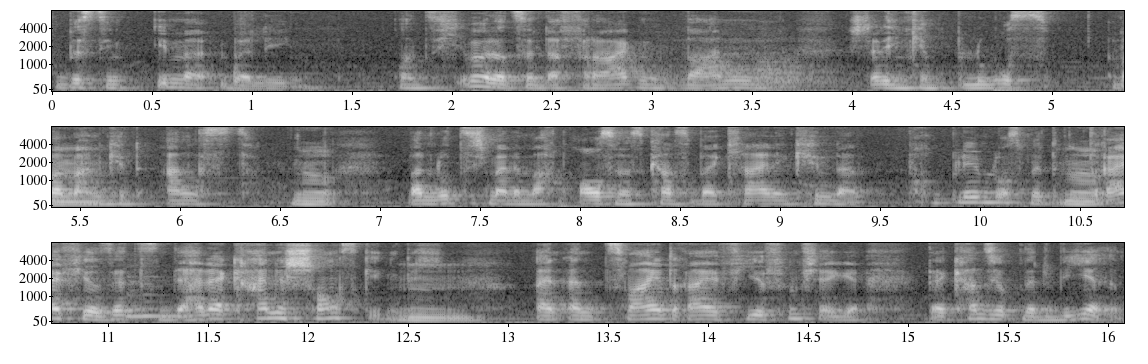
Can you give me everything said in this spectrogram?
du bist ihm immer überlegen. Und sich immer wieder zu hinterfragen, wann stelle ich ein Kind bloß, wann Mhm. macht ein Kind Angst, Ja. wann nutze ich meine Macht aus? Und das kannst du bei kleinen Kindern problemlos mit Ja. drei, vier Sätzen. Der hat ja keine Chance gegen dich. Mhm. Ein, ein zwei, drei, vier, fünfjähriger, der kann sich überhaupt nicht wehren.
